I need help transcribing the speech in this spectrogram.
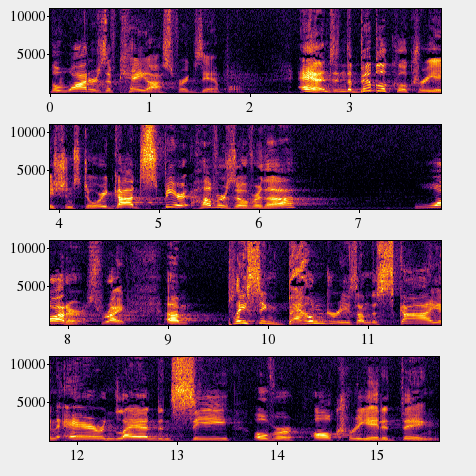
the waters of chaos, for example. And in the biblical creation story, God's Spirit hovers over the waters, right? Um, placing boundaries on the sky and air and land and sea over all created things.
